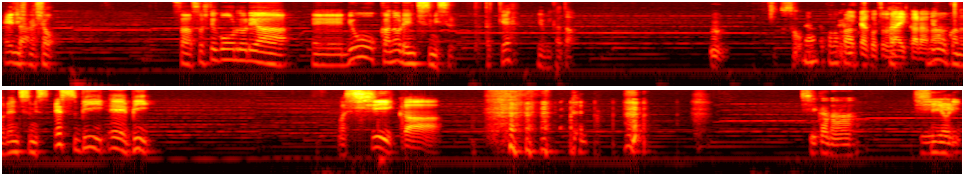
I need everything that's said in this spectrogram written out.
A にしましょう。さあ、そしてゴールドレア、えー、涼花のレンチスミスだったっけ？読み方。きっとそう。う。なんでこのカー見たことないからな。涼花のレンチスミス。SBAB。まあ、C か。C かな。C より。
